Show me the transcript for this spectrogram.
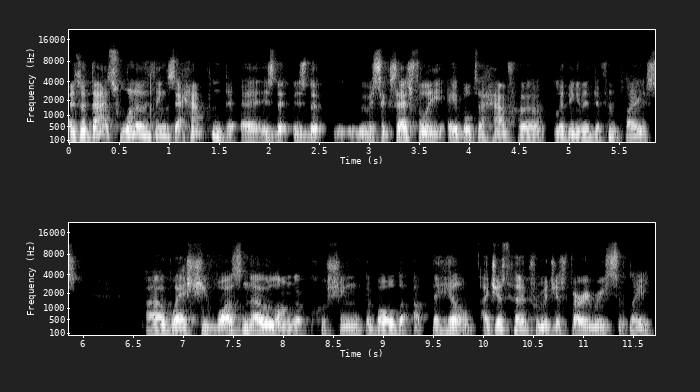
And so that's one of the things that happened uh, is that is that we were successfully able to have her living in a different place uh, where she was no longer pushing the boulder up the hill. I just heard from her just very recently.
